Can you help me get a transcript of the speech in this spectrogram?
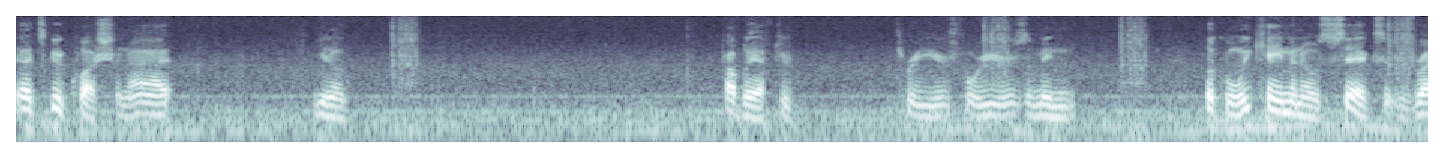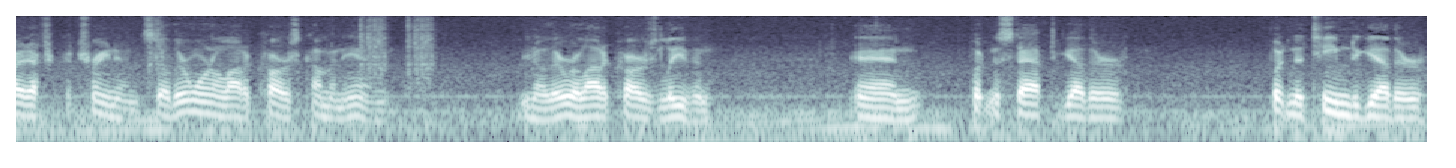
that's a good question. I, you know, probably after three years, four years. I mean, look, when we came in 06, it was right after Katrina, and so there weren't a lot of cars coming in. You know, there were a lot of cars leaving, and putting the staff together, putting the team together.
